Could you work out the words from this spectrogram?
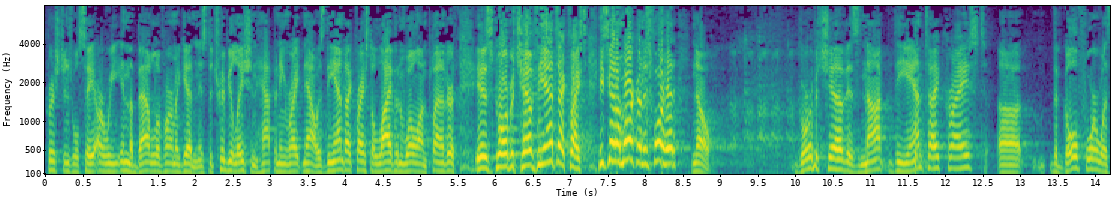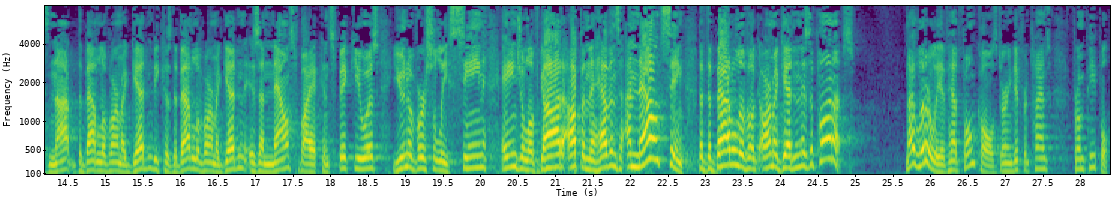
Christians will say, are we in the battle of Armageddon? Is the tribulation happening right now? Is the Antichrist alive and well on planet Earth? Is Gorbachev the Antichrist? He's got a mark on his forehead. No. Gorbachev is not the Antichrist. Uh, the Gulf War was not the Battle of Armageddon because the Battle of Armageddon is announced by a conspicuous, universally seen angel of God up in the heavens announcing that the Battle of Armageddon is upon us. And I literally have had phone calls during different times from people.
